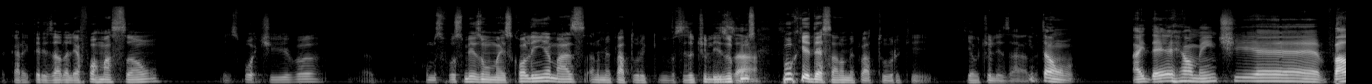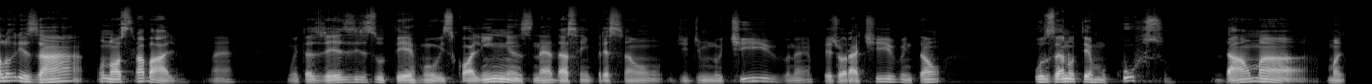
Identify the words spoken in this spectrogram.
é caracterizada ali a formação esportiva, é, como se fosse mesmo uma escolinha, mas a nomenclatura que vocês utilizam. Exato. Por que dessa nomenclatura que, que é utilizada? Então, a ideia realmente é valorizar o nosso trabalho, né? Muitas vezes o termo escolinhas, né, dá essa impressão de diminutivo, né, pejorativo. Então, usando o termo curso, dá uma, uma,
